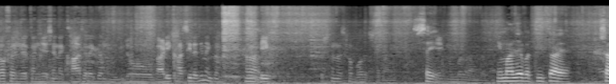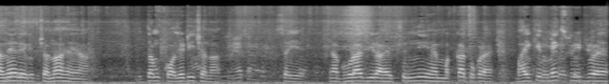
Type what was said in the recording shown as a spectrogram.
कफ है अंदर कंजेशन है खांस है एकदम जो गाड़ी खांसी रहती ना एकदम हाँ। डीप उसके अंदर इसका बहुत अच्छा काम है। सही। एक नंबर काम करता हिमालय बतीसा है। चने देखो चना है यहाँ। एकदम क्वालिटी चना। नया चैनल है। सही है। यहाँ घोड़ा जीरा है चुन्नी है मक्का टुकड़ा है। भाई की मिक्स स्वीट जो है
